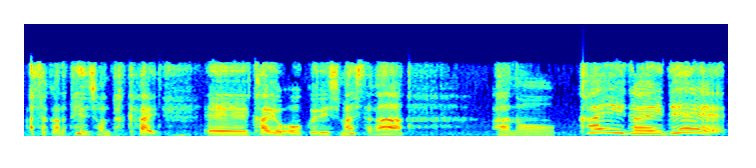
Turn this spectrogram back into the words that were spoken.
朝からテンション高い、えー、回をお送りしましたがあの海外で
